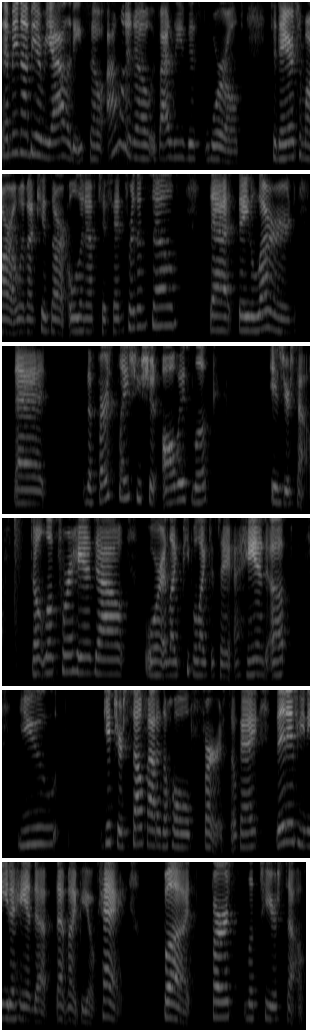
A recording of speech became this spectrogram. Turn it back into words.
that may not be a reality. So I want to know if I leave this world today or tomorrow when my kids are old enough to fend for themselves, that they learn that the first place you should always look is yourself. Don't look for a handout or, like people like to say, a hand up. You get yourself out of the hole first, okay? Then if you need a hand up, that might be okay. But first, look to yourself.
